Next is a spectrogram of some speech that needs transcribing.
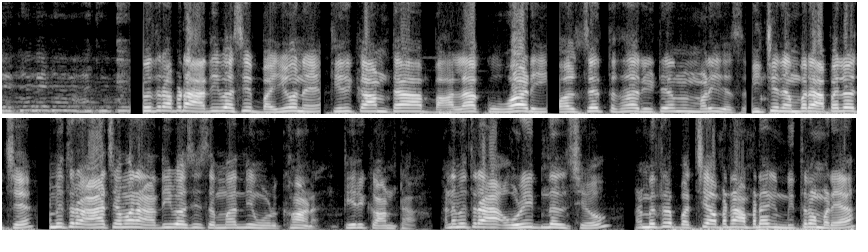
બેઠા બેઠા મિત્રો આપણા આદિવાસી ભાઈઓને તીરકામઠા ભાલા કુહાડી, હોલસેલ તથા રિટેલમાં મળી જશે. નીચે નંબર આપેલો છે. મિત્રો, આ છે અમારા આદિવાસી સમાજની ઓળખાણ, તીરકામઠા. અને મિત્રો, આ ઓરિજિનલ છે અને મિત્રો, પછી આપણે આપણા એક મિત્ર મળ્યા,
